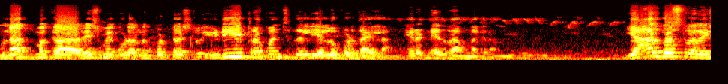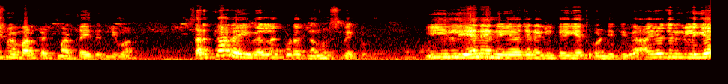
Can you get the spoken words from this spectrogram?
ಗುಣಾತ್ಮಕ ರೇಷ್ಮೆ ಗೂಡನ್ನು ಕೊಟ್ಟಷ್ಟು ಇಡೀ ಪ್ರಪಂಚದಲ್ಲಿ ಎಲ್ಲೂ ಕೊಡ್ತಾ ಇಲ್ಲ. ಎರಡನೇದು ರಾಮನಗರ. ಯಾರಿಗೋಸ್ಕರ ರೇಷ್ಮೆ ಮಾರ್ಕೆಟ್ ಮಾಡ್ತಾ ಇದ್ದೀರಿ ನೀವು? ಸರ್ಕಾರ ಇವೆಲ್ಲ ಕೂಡ ಗಮನಿಸಬೇಕು. ಇಲ್ಲಿ ಏನೇನು ಯೋಜನೆಗಳು ಕೈಗೆತ್ಕೊಂಡಿದ್ದೀವಿ ಆ ಯೋಜನೆಗಳಿಗೆ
